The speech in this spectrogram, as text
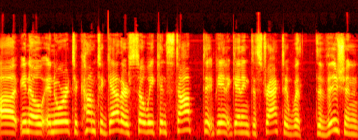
uh, you know, in order to come together so we can stop getting distracted with division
